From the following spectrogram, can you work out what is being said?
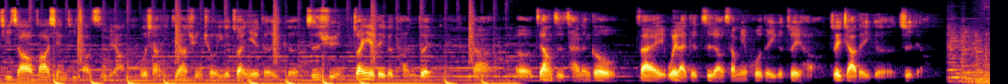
提早发现、提早治疗。我想一定要寻求一个专业的一个咨询、专业的一个团队，那呃这样子才能够在未来的治疗上面获得一个最好、最佳的一个治疗。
